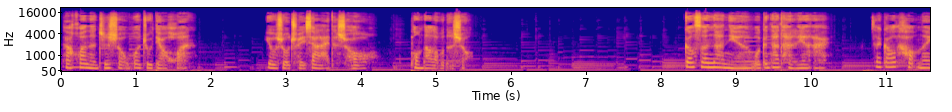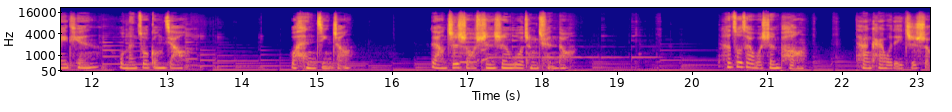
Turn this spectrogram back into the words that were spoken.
他换了只手握住吊环，右手垂下来的时候碰到了我的手。高三那年，我跟他谈恋爱，在高考那一天。我们坐公交，我很紧张，两只手深深握成拳头。他坐在我身旁，摊开我的一只手，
